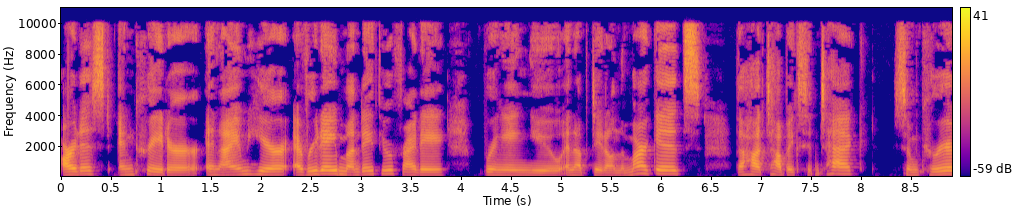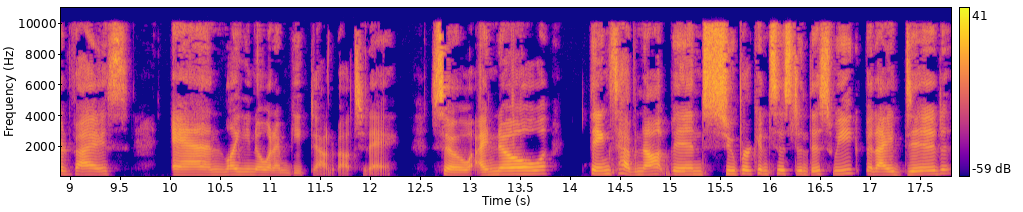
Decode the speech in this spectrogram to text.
artist, and creator. And I am here every day, Monday through Friday, bringing you an update on the markets, the hot topics in tech, some career advice, and letting you know what I'm geeked out about today. So I know things have not been super consistent this week, but I did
